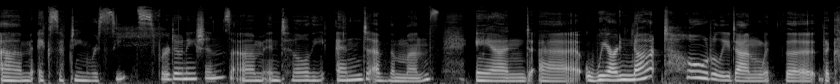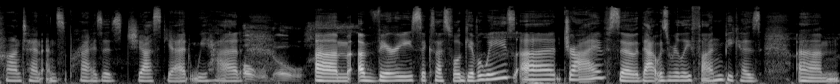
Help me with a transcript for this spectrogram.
um, accepting receipts for donations um, until the end of the month, and uh, we are not totally done with the the content and surprises just yet. We had oh, no. um, a very successful giveaways uh, drive, so that was really fun because. Um,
